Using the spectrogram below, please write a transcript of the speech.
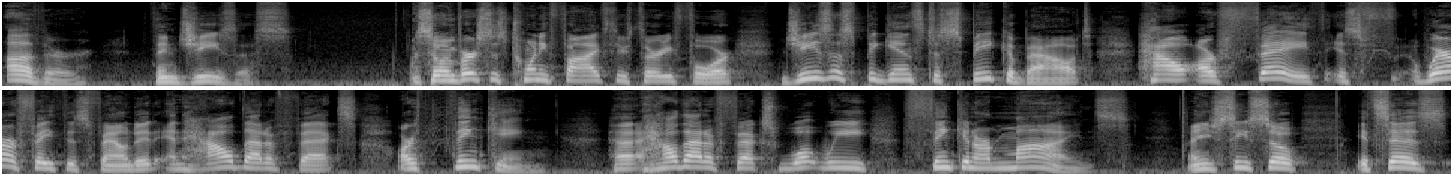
other than Jesus. So in verses 25 through 34, Jesus begins to speak about how our faith is, where our faith is founded, and how that affects our thinking, how that affects what we think in our minds. And you see, so it says,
